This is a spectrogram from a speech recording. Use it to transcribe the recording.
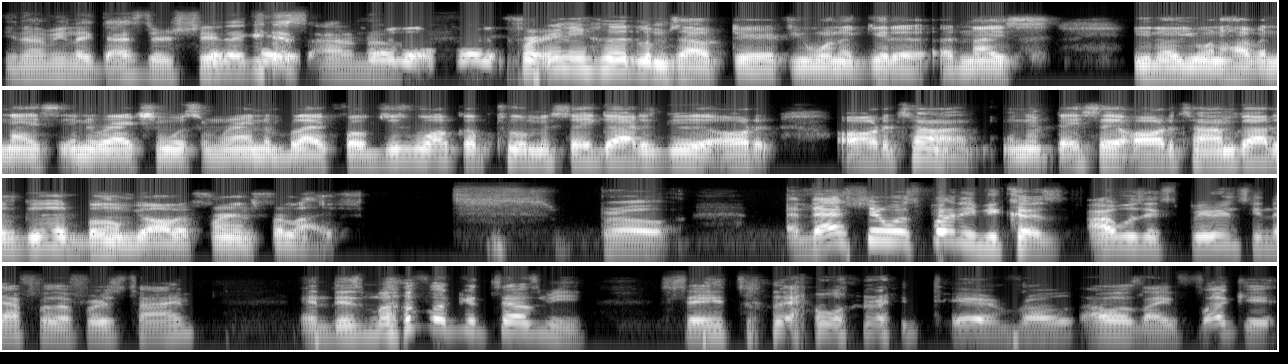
you know what i mean like that's their shit i guess i don't for, know the, for, the- for any hoodlums out there, if you want to get a, a nice, you know, you want to have a nice interaction with some random black folk, just walk up to them and say God is good all the all the time. And if they say all the time God is good, boom, y'all are friends for life. bro and that shit was funny because i was experiencing that for the first time and this motherfucker tells me say it to that one right there bro i was like fuck it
